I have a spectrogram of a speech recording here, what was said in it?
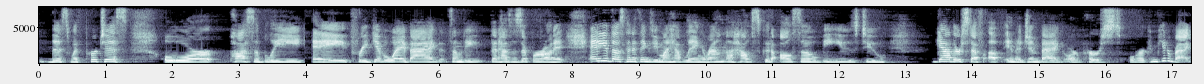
this with purchase, or possibly a free giveaway bag that somebody that has a zipper on it. Any of those kind of things you might have laying around the house could also be used to gather stuff up in a gym bag or purse or a computer bag.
